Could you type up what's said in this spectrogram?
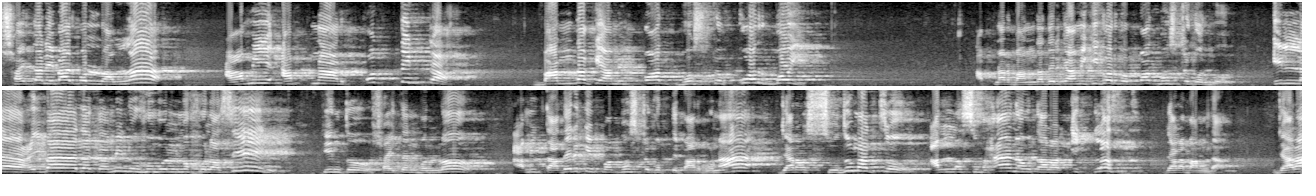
শয়তান এবার বলল, আল্লাহ, আমি আপনার প্রত্যেকটা বান্দাকে আমি পথ ভ্রষ্ট করবই। আপনার বান্দাদেরকে আমি কি করব? পথভ্রষ্ট করব। ইল্লা ইবাদাকা মিনহুমুল মুখলাসিন। কিন্তু শয়তান বলল, আমি তাদেরকে পথভ্রষ্ট করতে পারব না। যারা শুধুমাত্র আল্লাহ সুবহানাহু তাআলার ইখলাস যারা বান্দা, যারা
